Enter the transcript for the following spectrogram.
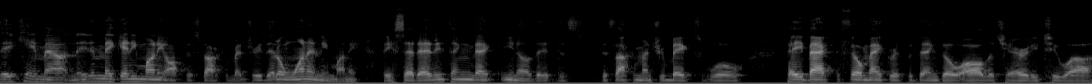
they came out and they didn't make any money off this documentary. They don't want any money. They said anything that you know that this this documentary makes will pay back the filmmakers, but then go all the charity to uh,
